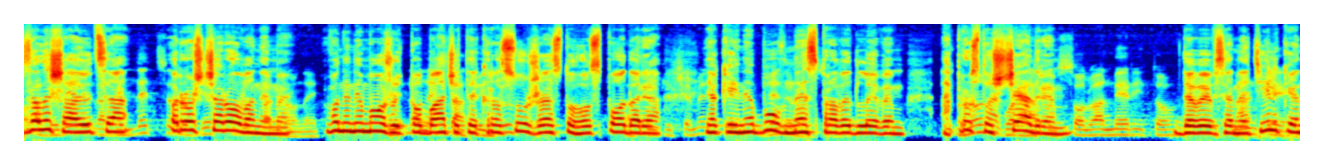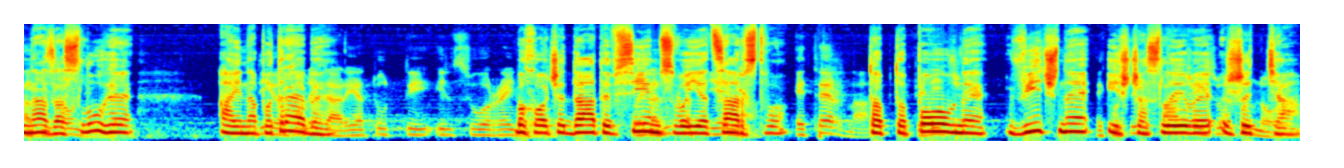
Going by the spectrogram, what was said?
залишаються розчарованими. Вони не можуть побачити красу жесту господаря, який не був несправедливим, а просто щедрим. Дивився не тільки на заслуги, а й на потреби, бо хоче дати всім своє царство, тобто повне, вічне і щасливе життя.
